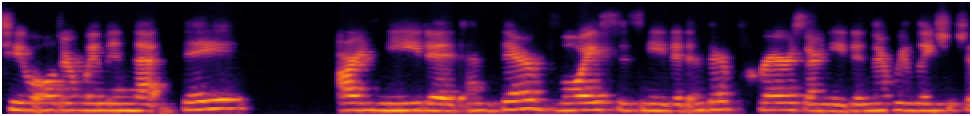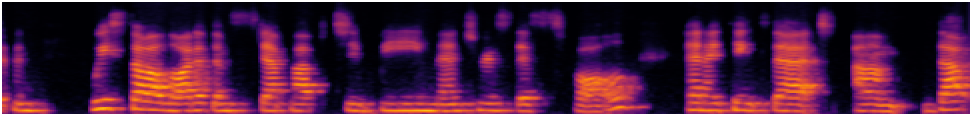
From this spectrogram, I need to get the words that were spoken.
to older women that they are needed and their voice is needed and their prayers are needed and their relationship. And we saw a lot of them step up to be mentors this fall. And I think that um, that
